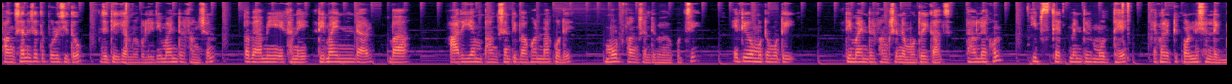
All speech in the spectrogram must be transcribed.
ফাংশনের সাথে পরিচিত, যেটিকে আমরা বলি রিমাইন্ডার ফাংশন তবে আমি এখানে রিমাইন্ডার বা আরইএম ফাংশনটি ব্যবহার না করে মোড ফাংশনটি ব্যবহার করছি। এটিও মোটামুটি রিমাইন্ডার ফাংশনের মতোই কাজ। তাহলে এখন ইফ স্টেটমেন্টের মধ্যে এখন একটি কন্ডিশন লিখব,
